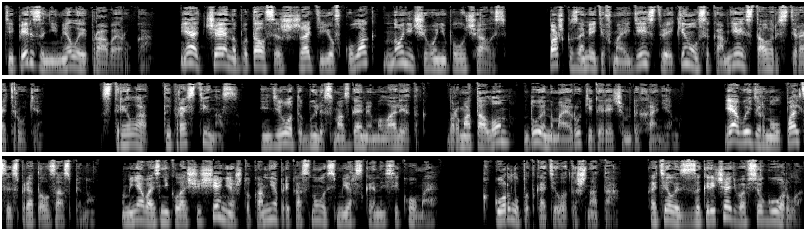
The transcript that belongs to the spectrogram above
Теперь занемела и правая рука. Я отчаянно пытался сжать ее в кулак, но ничего не получалось. Пашка, заметив мои действия, кинулся ко мне и стал растирать руки. Стрела, ты прости нас. Идиоты были с мозгами малолеток, бормотал он, дуя на мои руки горячим дыханием. Я выдернул пальцы и спрятал за спину. У меня возникло ощущение, что ко мне прикоснулось мерзкое насекомое. К горлу подкатила тошнота. Хотелось закричать во все горло,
